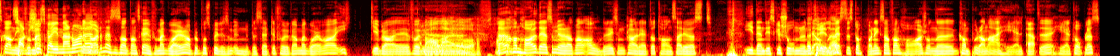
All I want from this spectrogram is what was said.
skal Sancho skal inn her nå, eller? Men nå er det nesten sånn at han skal inn for Maguire. Apropos spillere som underpresterte i forrige gang. Maguire var ikke bra i forrige ja, han er jo Det er, han har jo det som gjør at man aldri liksom klarer helt å ta han seriøst i den diskusjonen rundt de aller beste stopperne. Ikke sant? For han har sånne kamper hvor han er helt, Ja. uh, helt håpløs.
